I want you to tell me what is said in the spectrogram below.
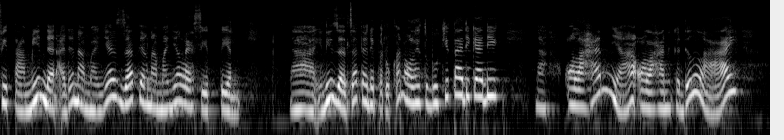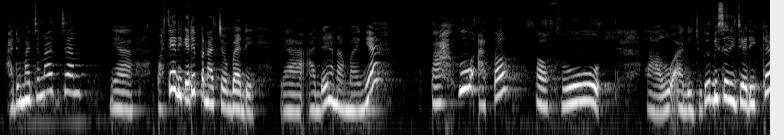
vitamin dan ada namanya zat yang namanya lesitin. Nah, ini zat-zat yang diperlukan oleh tubuh kita adik-adik. Nah, olahannya, olahan kedelai ada macam-macam. Ya, pasti adik-adik pernah coba deh. Ya, ada yang namanya tahu atau tofu. Lalu ada juga bisa dijadikan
